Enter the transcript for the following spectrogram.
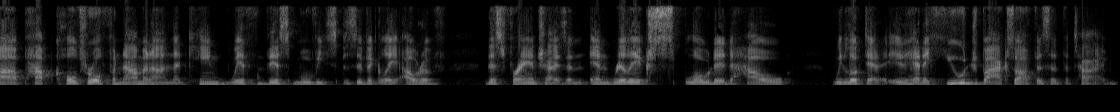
uh, pop cultural phenomenon that came with this movie specifically out of this franchise and, and really exploded how we looked at it. It had a huge box office at the time.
